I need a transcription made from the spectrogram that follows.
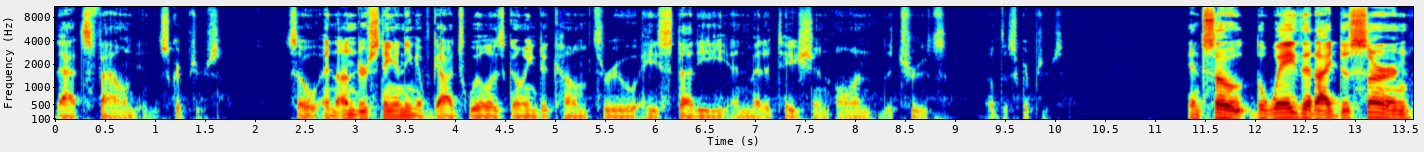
that's found in the scriptures. So an understanding of God's will is going to come through a study and meditation on the truth of the scriptures. And so the way that I discern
